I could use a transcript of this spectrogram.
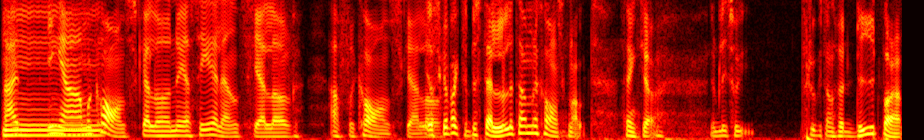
Nej, Mm. inga amerikansk eller nyzeeländsk eller afrikansk eller? jag ska faktiskt beställa lite amerikansk malt, tänkte jag. Det blir så fruktansvärt dyrt bara.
